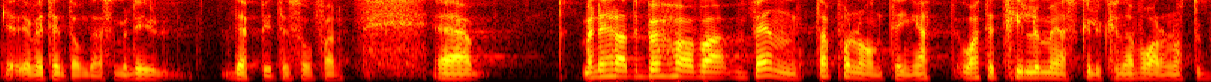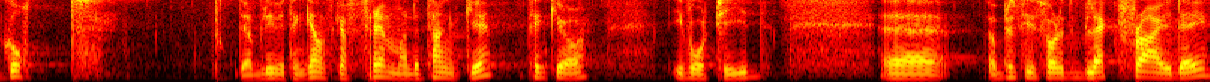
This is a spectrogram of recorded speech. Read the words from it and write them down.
jag vet inte om det är så, men det är ju deppigt i så fall. Eh, men det här att behöva vänta på någonting och att det till och med skulle kunna vara något gott. Det har blivit en ganska främmande tanke, tänker jag, i vår tid. Eh, det har precis varit Black Friday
